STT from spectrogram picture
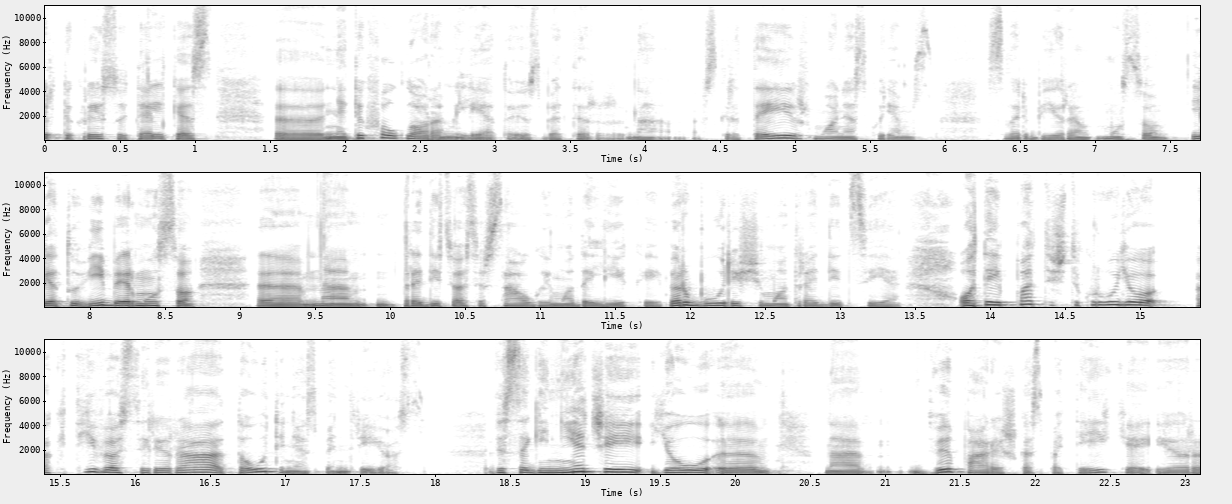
ir tikrai sutelkęs e, ne tik folkloro mylėtojus, bet ir, na, apskritai žmonės, kuriems svarbi yra mūsų lietuvybė ir mūsų, e, na, tradicijos išsaugojimo dalykai, verbų ryšimo tradicija. O taip pat iš tikrųjų aktyvios ir yra tautinės bendrijos Visaginiečiai jau e, na, dvi paraiškas pateikė ir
